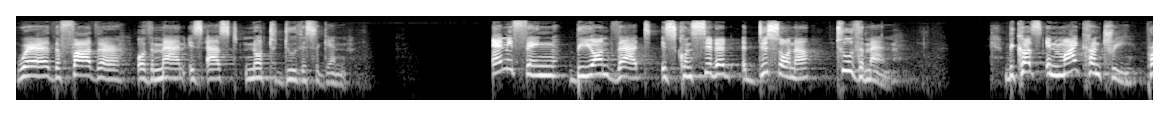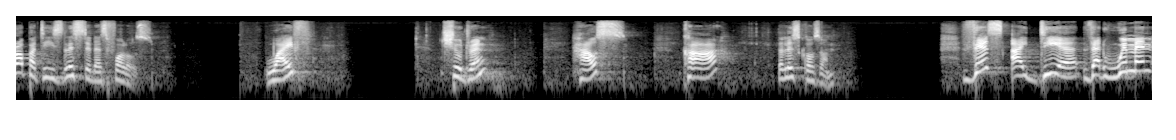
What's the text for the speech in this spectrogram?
where the father or the man is asked not to do this again. Anything beyond that is considered a dishonor to the man. Because in my country, property is listed as follows wife, children, house, car, the list goes on. This idea that women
